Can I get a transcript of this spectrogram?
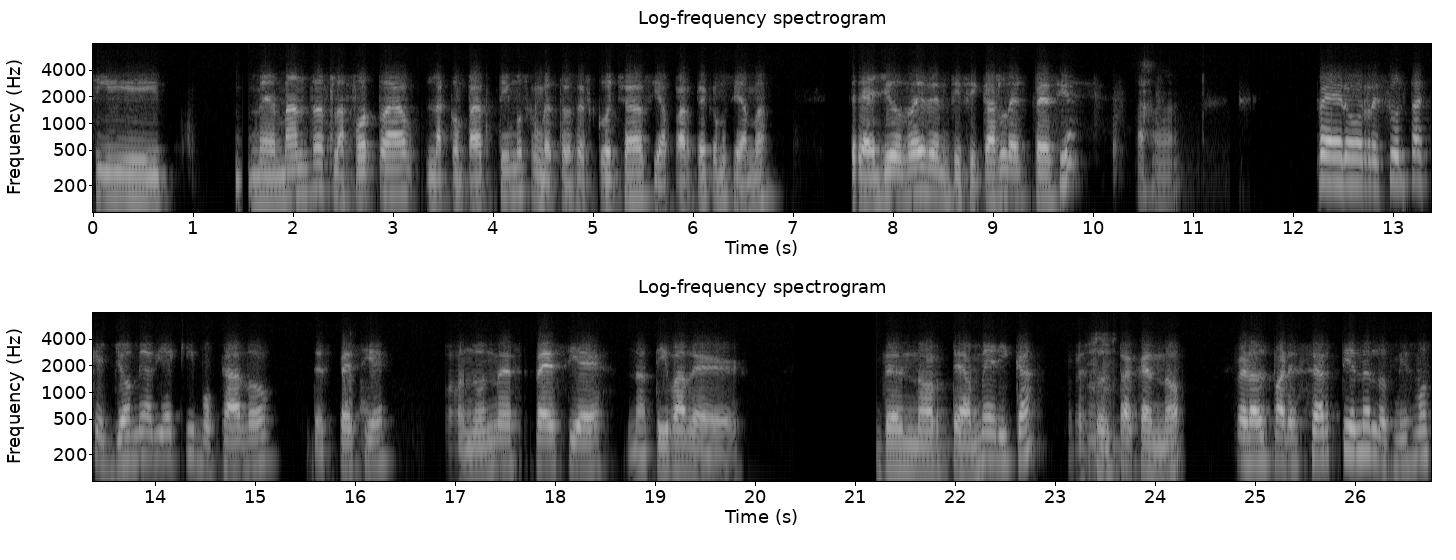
si me mandas la foto, la compartimos con nuestros escuchas y aparte, ¿cómo se llama? Te ayuda a identificar la especie, Ajá. pero resulta que yo me había equivocado de especie con una especie nativa de, de Norteamérica. Resulta que no, pero al parecer tiene los mismos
